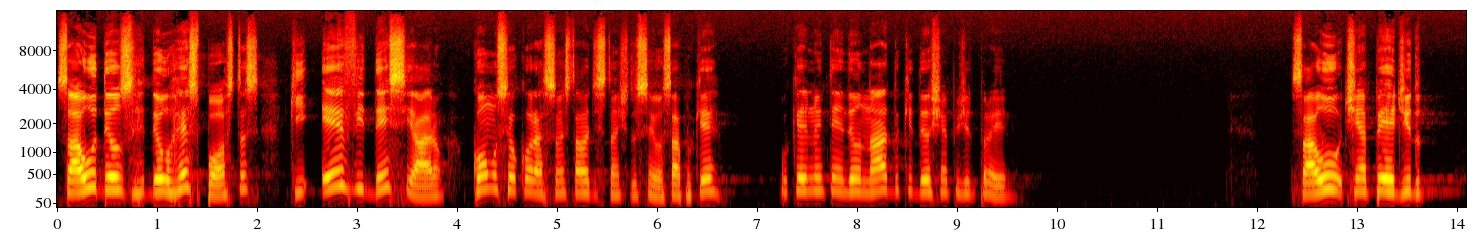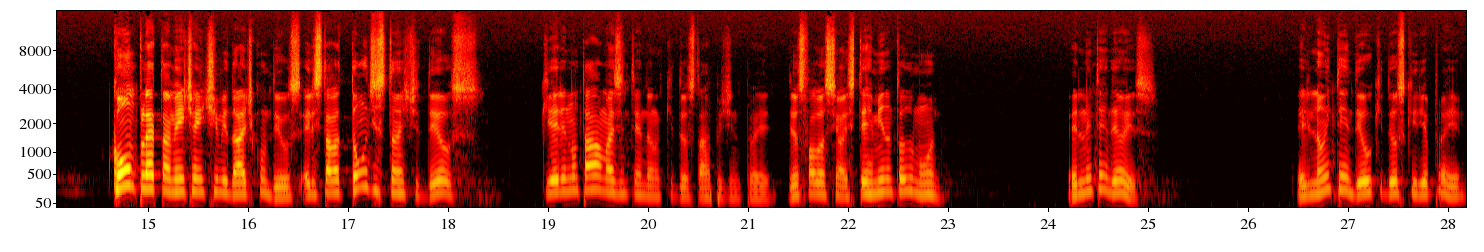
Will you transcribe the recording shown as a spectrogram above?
Saul Deus deu respostas que evidenciaram como seu coração estava distante do Senhor. Sabe por quê? Porque ele não entendeu nada do que Deus tinha pedido para ele. Saul tinha perdido completamente a intimidade com Deus. Ele estava tão distante de Deus que ele não estava mais entendendo o que Deus estava pedindo para ele. Deus falou assim: ó, extermina todo mundo. Ele não entendeu isso. Ele não entendeu o que Deus queria para ele.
